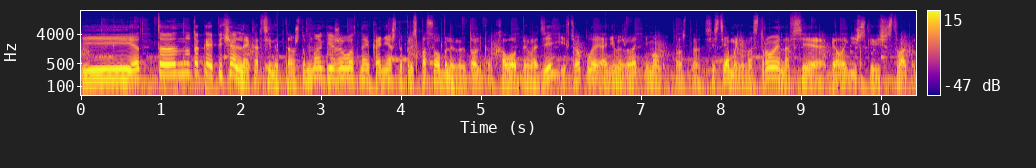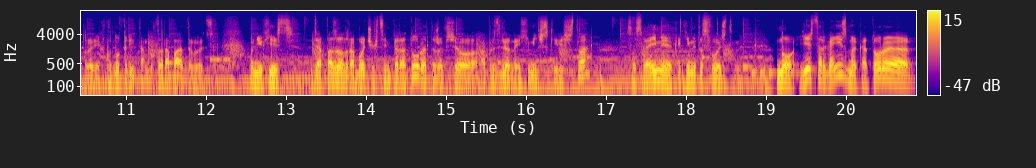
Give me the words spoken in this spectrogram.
И это, ну, такая печальная картина, потому что многие животные, конечно, приспособлены только к холодной воде, и в теплой они выживать не могут. Просто система не настроена, все биологические вещества, которые у них внутри там вырабатываются, у них есть диапазон рабочих температур, это же все определенные химические вещества со своими какими-то свойствами. Но есть организмы, которые,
